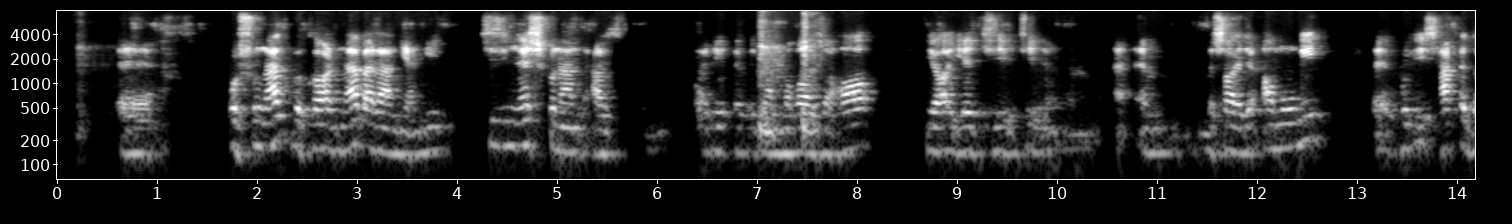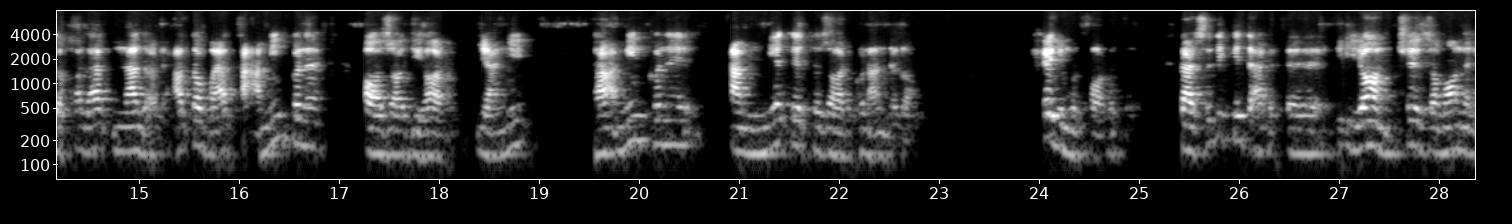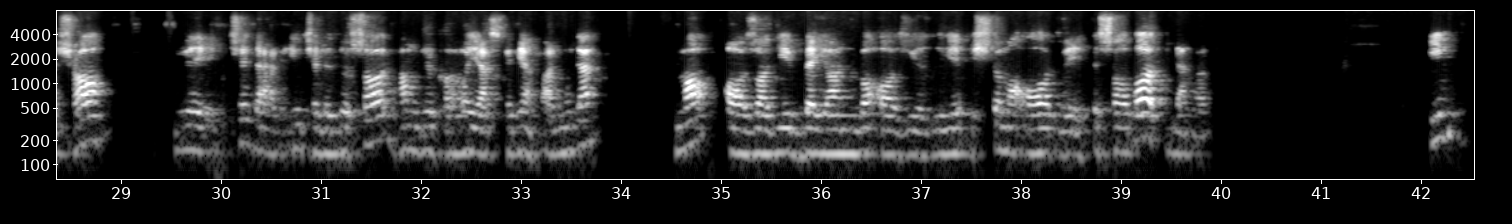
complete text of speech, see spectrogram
خشونت به کار نبرند یعنی چیزی نشکنند از طریق بگم مغازه ها یا یه چی, چی مسائل عمومی پلیس حق دخالت نداره. حتی باید تأمین کنه آزادی ها رو. یعنی تأمین کنه امنیت تظاهر کنندگان خیلی متفاوته. در صدی که در ایران چه زمان شاه و چه در این 42 سال همونجور کارهای عسکری هم فرمودن ما آزادی بیان و آزادی اجتماعات و اعتصابات نداریم. این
